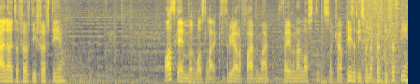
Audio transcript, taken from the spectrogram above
Yeah, I know it's a 50-50. Last game it was like 3 out of 5 in my favor and I lost it. So can I please at least win a 50-50?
